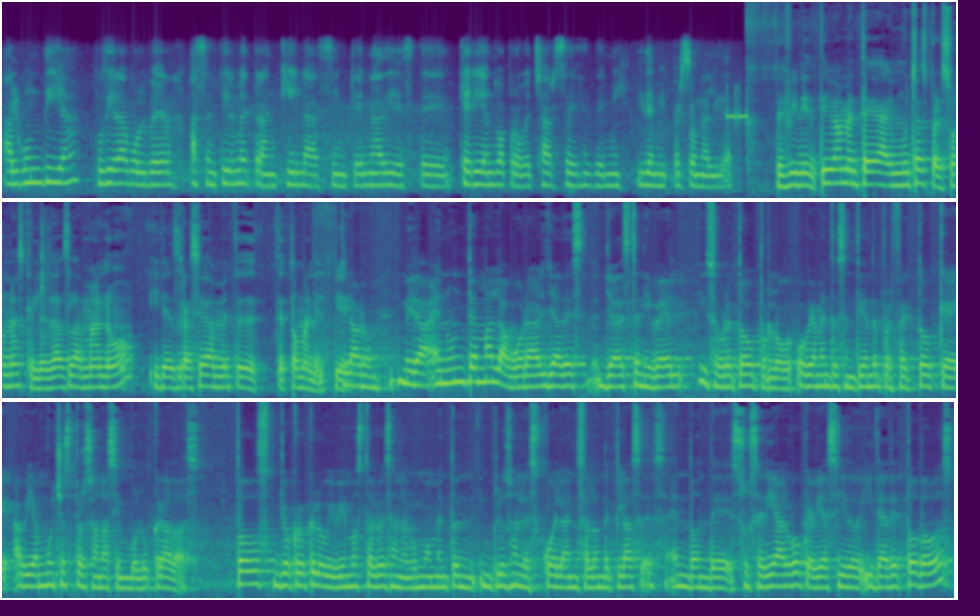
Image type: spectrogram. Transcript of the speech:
algún día pudiera volver a sentirme tranquila sin que nadie esté queriendo aprovecharse de mí y de mi personalidad. Definitivamente hay muchas personas que le das la mano y desgraciadamente te, toman el pie. Claro, mira, en un tema laboral ya de, ya este nivel y sobre todo por lo obviamente se entiende perfecto que había muchas personas involucradas. Todos yo creo que lo vivimos tal vez en algún momento, en- incluso en la escuela, en el salón de clases, en donde sucedía algo que había sido idea de todos,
